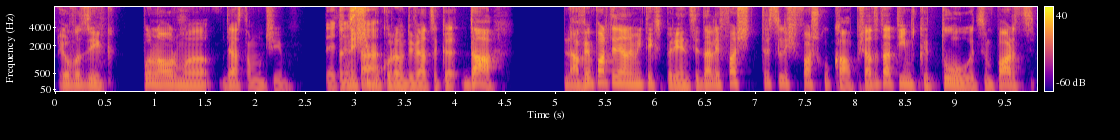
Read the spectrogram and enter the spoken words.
eu vă zic, până la urmă, de asta muncim. Deci Să ne și asta- bucurăm de viață. Că, da, avem parte de anumite experiențe, dar le faci, trebuie să le și faci cu cap. Și atâta timp cât tu îți împarți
